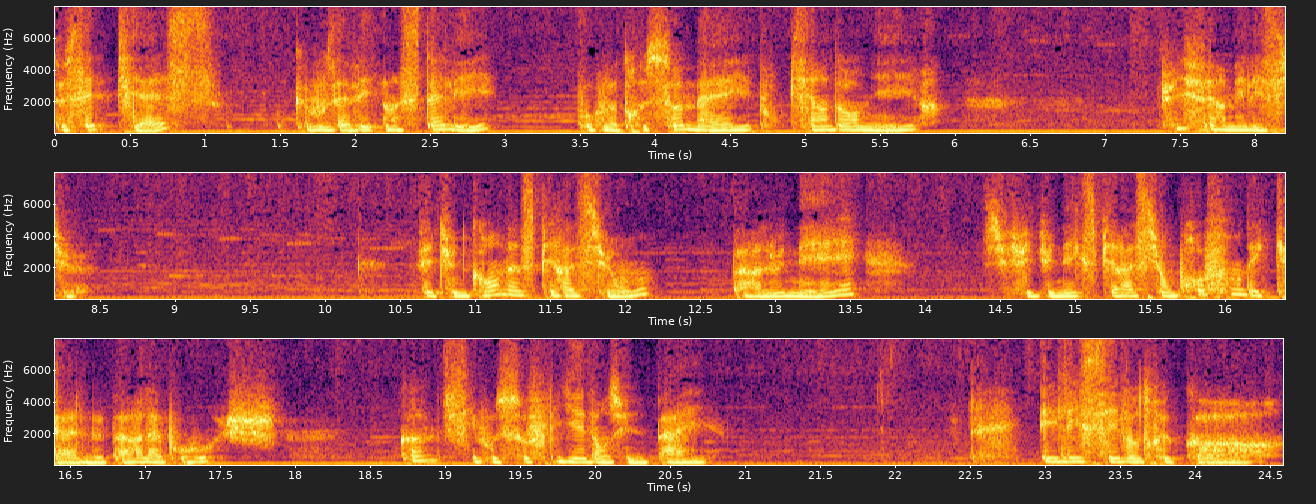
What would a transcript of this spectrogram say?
de cette pièce que vous avez installée pour votre sommeil, pour bien dormir. Puis fermez les yeux. Faites une grande inspiration par le nez, suivi d'une expiration profonde et calme par la bouche, comme si vous souffliez dans une paille. Et laissez votre corps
